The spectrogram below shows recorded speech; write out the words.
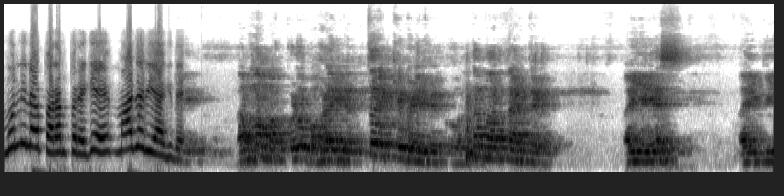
ಮುಂದಿನ ಪರಂಪರೆಗೆ ಮಾದರಿಯಾಗಿದೆ. ನಮ್ಮ ಮಕ್ಕಳು ಬಹಳ ಎತ್ತರಕ್ಕೆ ಬೆಳಿಬೇಕು ಅಂತ ಮಾತನಾಡ್ತೇವೆ I S, I P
